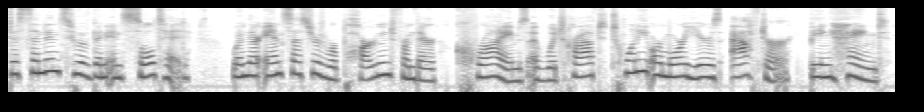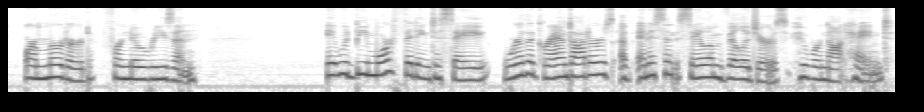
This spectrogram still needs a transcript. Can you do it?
Descendants who have been insulted when their ancestors were pardoned from their crimes of witchcraft 20 or more years after being hanged or murdered for no reason. It would be more fitting to say we're the granddaughters of innocent Salem villagers who were not hanged.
